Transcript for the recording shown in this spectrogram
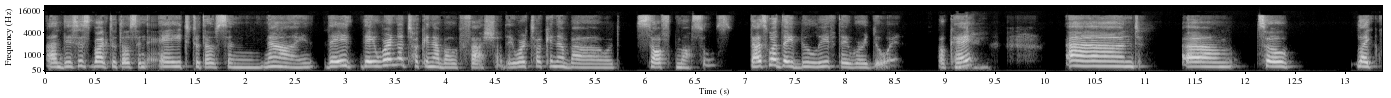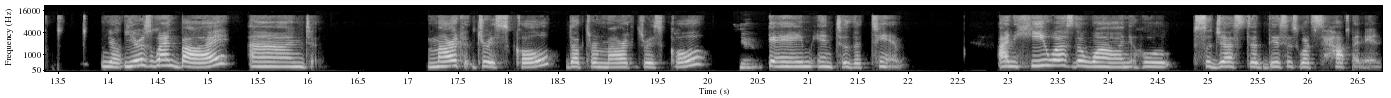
and this is back 2008, 2009, they they were not talking about fascia. They were talking about soft muscles. That's what they believed they were doing. Okay, Okay. and um, so like you know years went by and Mark Driscoll, Dr. Mark Driscoll, Yeah. came into the team. And he was the one who suggested this is what's happening.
